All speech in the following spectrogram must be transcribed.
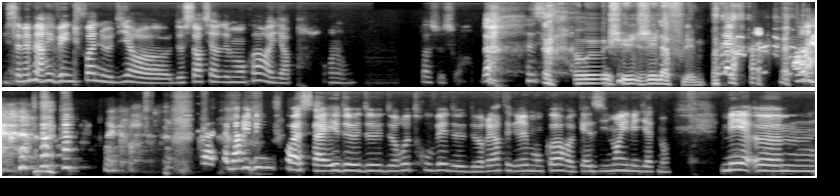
Mais ça m'est même arrivé une fois de me dire, euh, de sortir de mon corps et dire, oh non, pas ce soir. Oh, j'ai, la flemme. D'accord. ça m'est arrivé une fois ça et de, de, de retrouver, de, de réintégrer mon corps euh, quasiment immédiatement. Mais euh,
